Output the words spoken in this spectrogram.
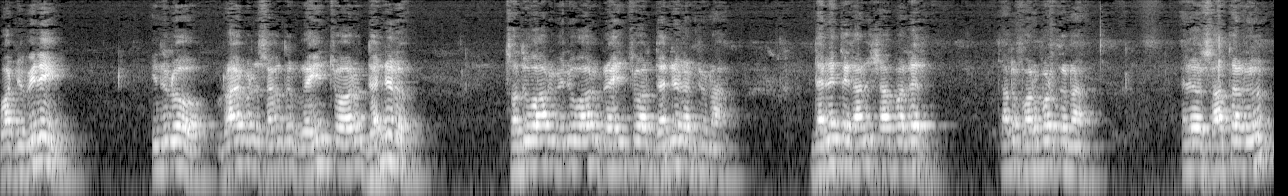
వాటిని విని ఇందులో రాయబడిన సంగతులు గ్రహించేవారు ధన్యులు. చదువువారు వినివారు గ్రహించేవారు ధన్యులు అంటున్నా. ధన్యత కానీ శాపం లేదు. పొరపడుతున్నా. ఏదో సాతాను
